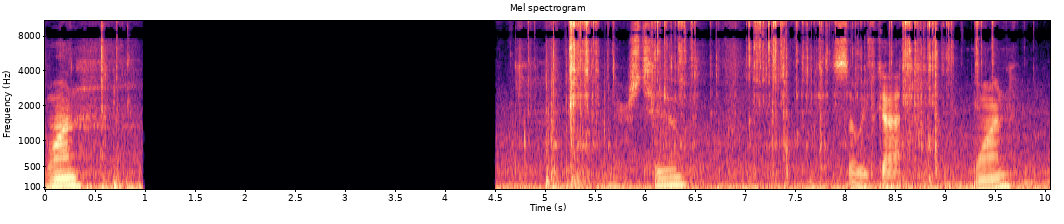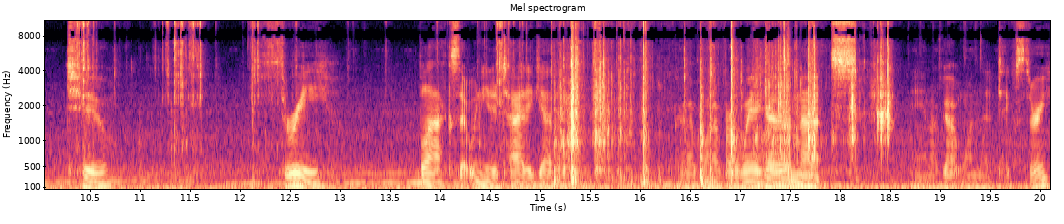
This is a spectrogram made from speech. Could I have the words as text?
There's one. There's two. So we've got one, two, three blacks that we need to tie together. Grab one of our Wago nuts, and I've got one that takes three.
